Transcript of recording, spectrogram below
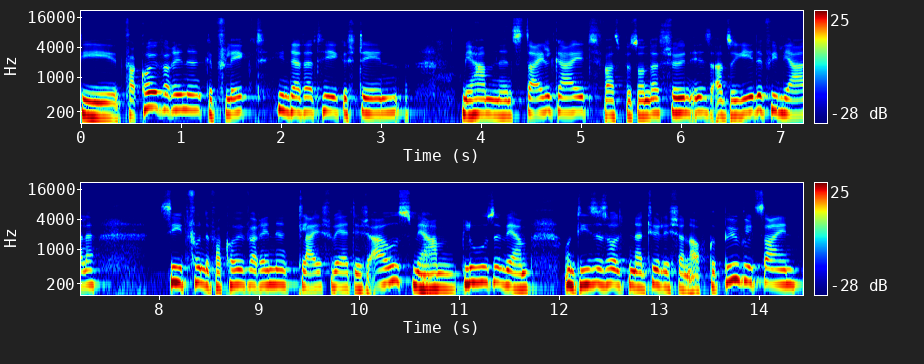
die Verkäuferinnen gepflegt hinter der Theke stehen. Wir haben einen Style Guide, was besonders schön ist. Also jede Filiale sieht von der Verkäuferinnen gleichwertig aus. Wir haben Bluse, wir haben, und diese sollten natürlich dann auch gebügelt sein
